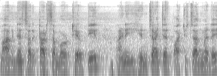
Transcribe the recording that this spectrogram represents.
मागण्या सरकारसमोर ठेवतील आणि हिंसाचार पाकिस्तानमध्ये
